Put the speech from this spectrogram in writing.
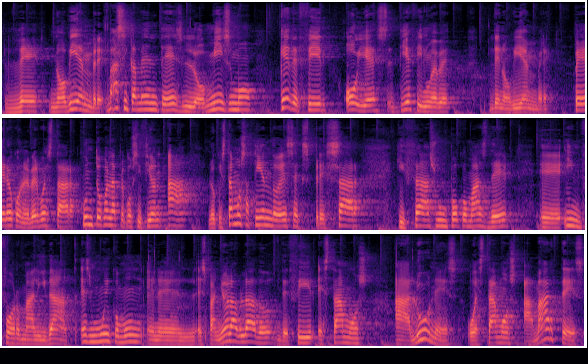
de noviembre. Básicamente es lo mismo que decir hoy es 19 de noviembre. Pero con el verbo estar, junto con la preposición a, lo que estamos haciendo es expresar quizás un poco más de eh, informalidad. Es muy común en el español hablado decir estamos a lunes o estamos a martes,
